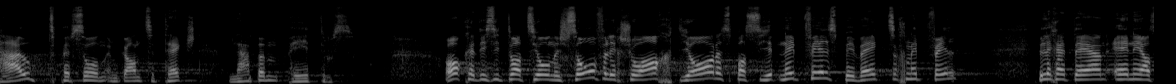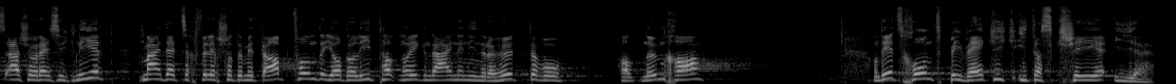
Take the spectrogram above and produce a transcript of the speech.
Hauptperson im ganzen Text neben Petrus. Okay, die Situation ist so, vielleicht schon acht Jahre, es passiert nicht viel, es bewegt sich nicht viel. Vielleicht hat der Eneas auch schon resigniert. Die Gemeinde hat sich vielleicht schon damit abgefunden, ja, da liegt halt noch irgendeiner in einer Hütte, wo halt nicht mehr kann. Und jetzt kommt Bewegung in das Geschehen ein.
